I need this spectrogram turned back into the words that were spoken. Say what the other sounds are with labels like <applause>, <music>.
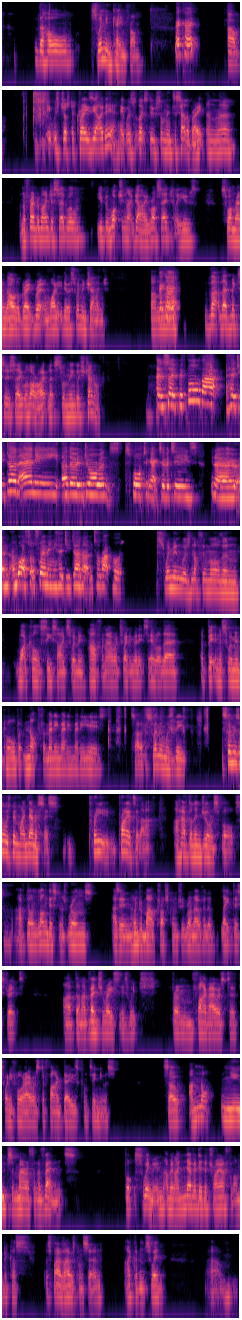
the whole swimming came from. Okay. Um, it was just a crazy idea. It was let's do something to celebrate, and uh, and a friend of mine just said, "Well, you've been watching that guy Ross Edgley who's swum around the whole of Great Britain. Why don't you do a swimming challenge?" And okay. uh, that led me to say, "Well, all right, let's swim the English Channel." And so, before that, had you done any other endurance sporting activities? You know, and, and what sort of swimming had you done up until that point? Swimming was nothing more than what I call seaside swimming, half an hour, 20 minutes here or there, a bit in a swimming pool, but not for many, many, many years. So swimming was the swimming's always been my nemesis. Pre prior to that, I have done endurance sports. I've done long distance runs, as in 100 mile cross country run over the Lake District. I've done adventure races, which from five hours to 24 hours to five days continuous. So I'm not new to marathon events, but swimming, I mean, I never did a triathlon because, as far as I was concerned, I couldn't swim. Um,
